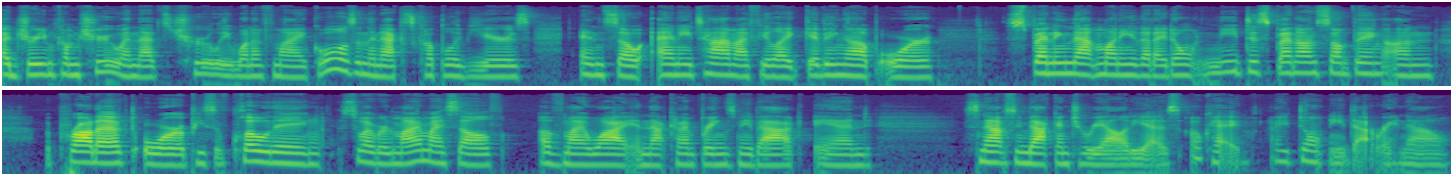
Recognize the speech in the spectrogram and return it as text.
a dream come true. And that's truly one of my goals in the next couple of years. And so anytime I feel like giving up or spending that money that I don't need to spend on something, on a product or a piece of clothing, so I remind myself of my why. And that kind of brings me back and snaps me back into reality as okay, I don't need that right now.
